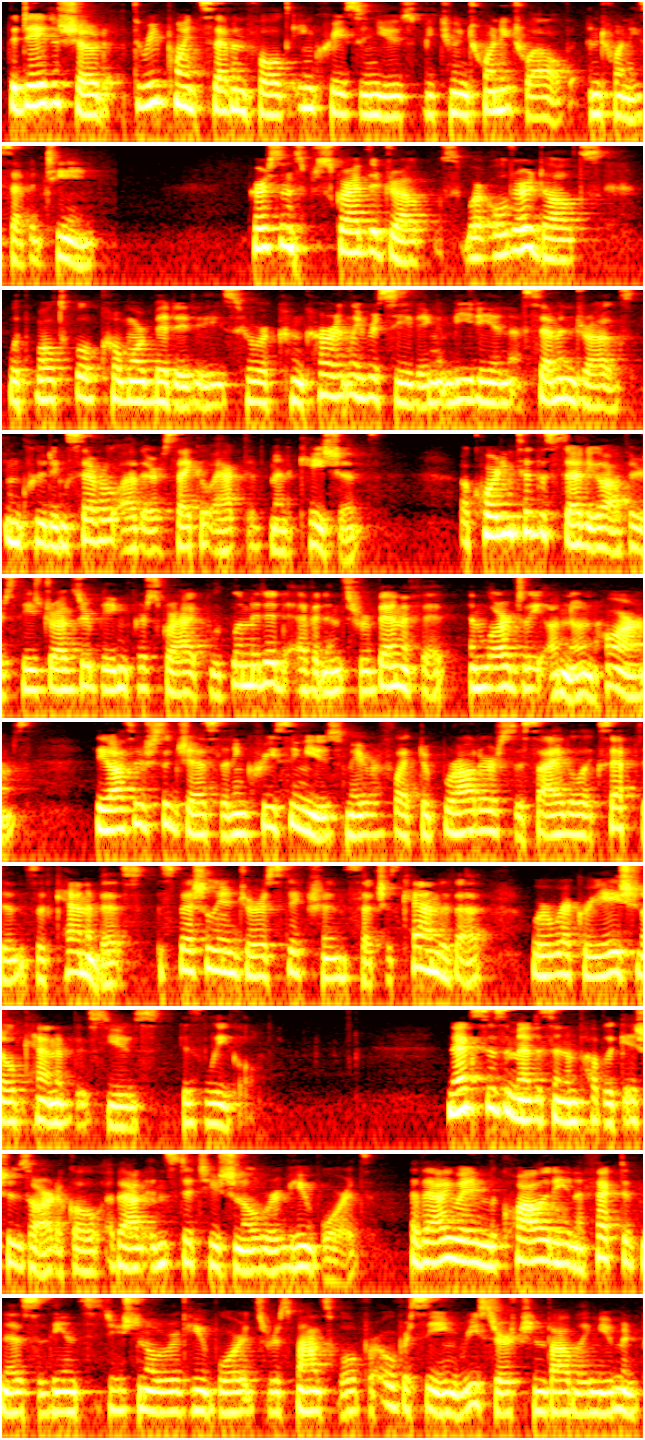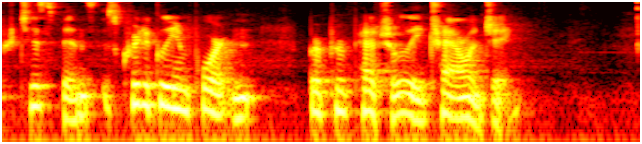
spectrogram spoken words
The data showed a 3.7 fold increase in use between 2012 and 2017. Persons prescribed the drugs were older adults with multiple comorbidities who are concurrently receiving a median of seven drugs, including several other psychoactive medications. According to the study authors, these drugs are being prescribed with limited evidence for benefit and largely unknown harms. The authors suggest that increasing use may reflect a broader societal acceptance of cannabis, especially in jurisdictions such as Canada, where recreational cannabis use is legal. Next is a Medicine and Public Issues article about institutional review boards. Evaluating the quality and effectiveness of the institutional review boards responsible for overseeing research involving human participants is critically important but perpetually challenging.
